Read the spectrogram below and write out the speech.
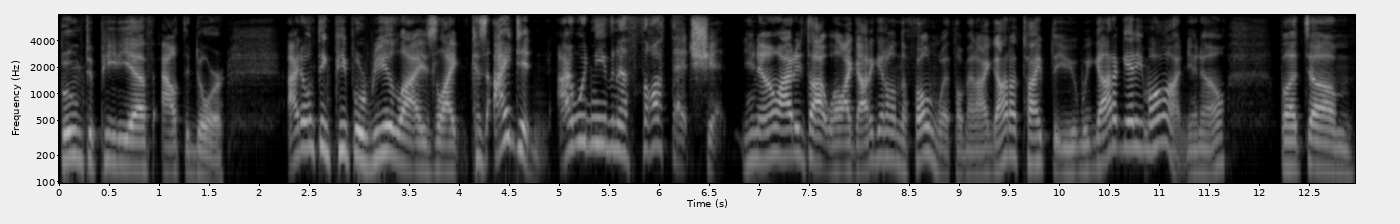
boom to PDF out the door. I don't think people realize like because I didn't. I wouldn't even have thought that shit. You know, I'd have thought, well, I got to get on the phone with him and I got to type that you. We got to get him on. You know, but um,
